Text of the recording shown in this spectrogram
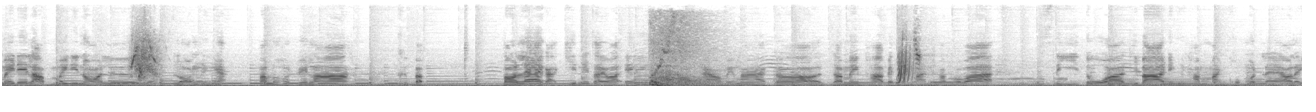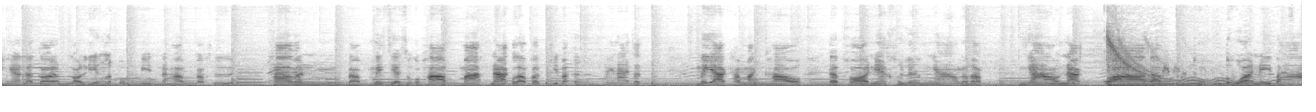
ไม่ได้หลับไม่ได้นอนเลยเนี่ยร้องอย่างเงี้ย ตลอดเวลาคือแบบตอนแรกอะคิดในใจว่าเอ๊ะถ้าน้องเหงาไม่มากก็จะไม่พาไปทำหมันนะครับ เพราะว่า สี่ตัวที่บ้านนี่คือทำหมันครบหมดแล้วอะไรเงี้ยแล้วก็เราเลี้ยงระบบปิดนะครับ ก็คือถ้ามันแบบไม่เสียสุขภาพมากนัก เราก็คิดว่าเออไม่น่าจะไม่อยากทำหมันเขา แต่พอเนี้ยเขาเริ่มเหงาแล้วแบบเหงาหนักกว่าแบบทุกตัวในบ้า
